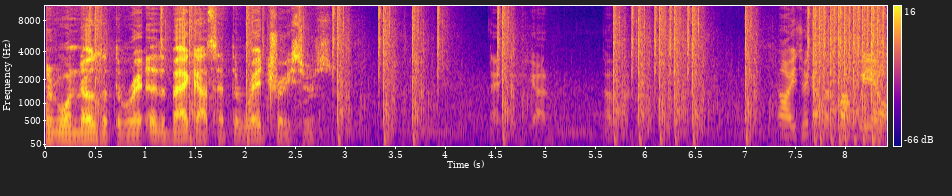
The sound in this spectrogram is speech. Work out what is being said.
Everyone knows that the red, uh, the bad guys have the red tracers. Nice, you got him. Another one. Oh, he took out the front wheel.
